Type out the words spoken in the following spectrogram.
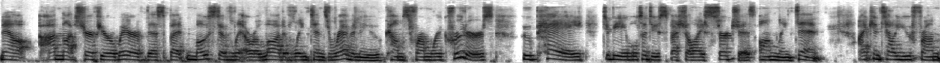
Now, I'm not sure if you're aware of this, but most of, or a lot of LinkedIn's revenue comes from recruiters who pay to be able to do specialized searches on LinkedIn. I can tell you from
